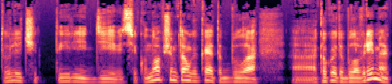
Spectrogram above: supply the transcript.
то ли 4,9 секунд. Ну, в общем, там какая-то была, а, какое-то было время,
